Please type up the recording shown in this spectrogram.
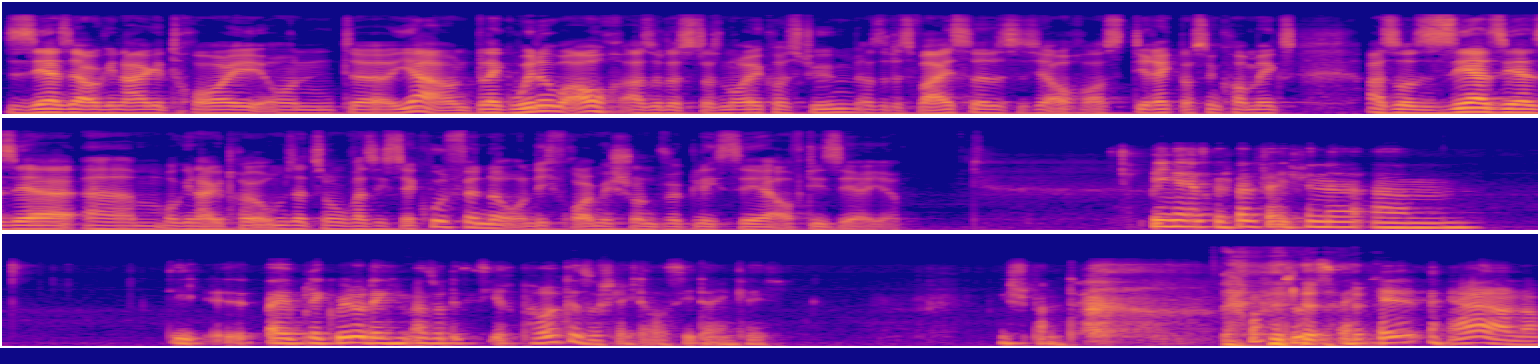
sehr, sehr originalgetreu und äh, ja, und Black Widow auch, also das, das neue Kostüm, also das Weiße, das ist ja auch aus, direkt aus den Comics. Also sehr, sehr, sehr ähm, originalgetreue Umsetzung, was ich sehr cool finde und ich freue mich schon wirklich sehr auf die Serie. Bin ganz gespannt, weil ich finde, ähm die, äh, bei Black Widow denke ich immer so, dass ihre Perücke so schlecht aussieht eigentlich. Wie spannend. das ja,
